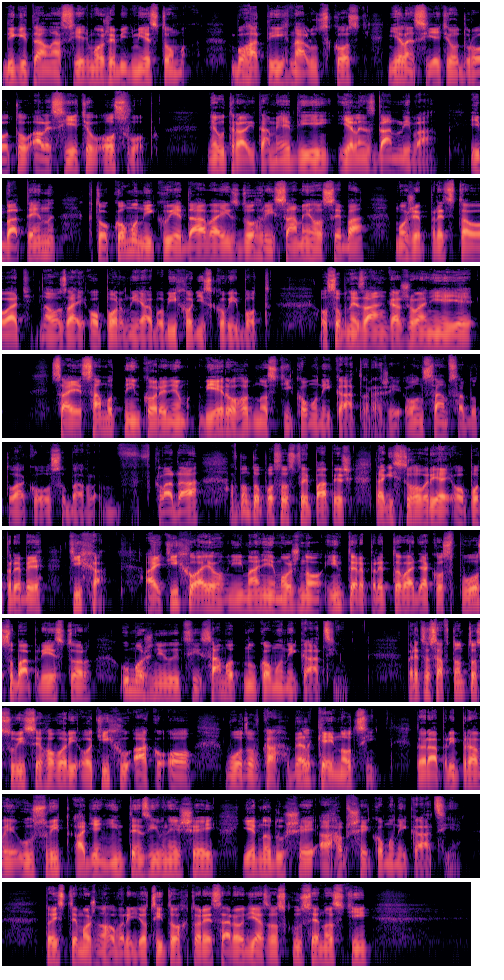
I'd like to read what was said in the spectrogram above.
Digitálna sieť môže byť miestom bohatých na ľudskosť, nielen sieťou drôtov, ale sieťou osôb. Neutralita médií je len zdanlivá. Iba ten, kto komunikuje dávajúc do hry samého seba, môže predstavovať naozaj oporný alebo východiskový bod. Osobné zaangažovanie je, sa je samotným koreňom vierohodnosti komunikátora, že on sám sa do toho ako osoba vkladá. A v tomto posolstve pápež takisto hovorí aj o potrebe ticha. Aj ticho a jeho vnímanie možno interpretovať ako spôsob a priestor umožňujúci samotnú komunikáciu. Preto sa v tomto súvise hovorí o tichu ako o vôdzovkách Veľkej noci, ktorá pripravuje úsvit a deň intenzívnejšej, jednoduchšej a hĺbšej komunikácie. To isté možno hovoriť o citoch, ktoré sa rodia zo skúsenosti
